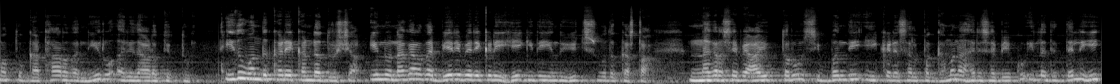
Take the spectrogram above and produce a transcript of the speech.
ಮತ್ತು ಘಟಾರದ ನೀರು ಹರಿದಾಡುತ್ತಿತ್ತು. ಇದು ಒಂದು ಕಡೆ ಕಂಡ ದೃಶ್ಯ. ಇನ್ನು ನಗರದ ಬೇರೆ ಬೇರೆ ಕಡೆ ಹೇಗಿದೆ ಎಂದು ಯೋಚಿಸುವುದು ಕಷ್ಟ. ನಗರಸಭೆ ಆಯುಕ್ತರು, ಸಿಬ್ಬಂದಿ ಈ ಕಡೆ ಸ್ವಲ್ಪ ಗಮನ ಹರಿಸಬೇಕು. ಇಲ್ಲದಿದ್ದಲ್ಲಿ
